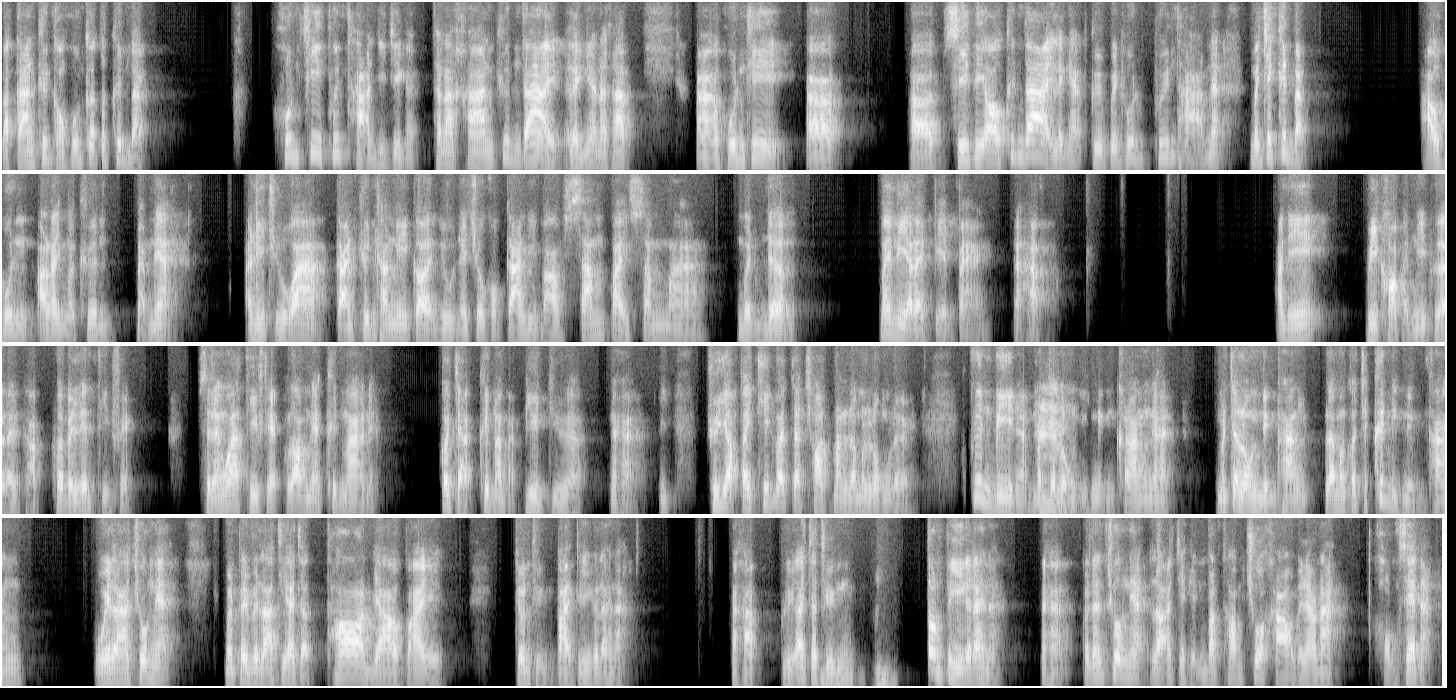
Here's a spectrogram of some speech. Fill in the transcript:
หลักการขึ้นของหุ้นก็ต้องขึ้นแบบหุ้นที่พื้นฐานจริงๆอะธนาคารขึ้นได้อะไรเงี้ยนะครับอ่าหุ้นที่อ่าอ่อ CPO ขึ้นได้อะไรเงี้ย คือเป็นหุ้นพื้นฐานเนี่ยไม่ใช่ขึ้นแบบ เอาหุ้นอะไรมาขึ้น แบบเนี้ยอันนี้ถือว่าการขึ้นครั้งนี้ก็อยู่ในช่วงของการรีบาวด์ซ้ำไปซ้ำมาเหมือนเดิม ไม่มีอะไรเปลี่ยนแปลงนะครับ อันนี้วิเคราะห์แบบนี้เพื่ออะไรครับ เพื่อไปเล่นทีเฟกแสดงว่าทีเฟกรอบเนี้ยขึ้นมาเนี่ย ก็จะขึ้นมาแบบยืดเยื้อนะฮะคืออย่าไปคิดว่าจะช็อตมันแล้วมันลงเลย ขึ้นบีเนี่ยมันจะลงอีกหนึ่งครั้งนะฮะมันจะลงหนึ่งครั้ง แล้วมันก็จะขึ้นอีกหนึ่งครั้ง เวลาช่วงเนี้ย มันเป็นเวลาที่อาจจะทอดยาวไปจนถึงปลายปีก็ได้นะนะครับ หรืออาจจะถึงต้นปีก็ได้นะนะฮะเพราะฉะนั้นช่วงเนี้ยเราอาจจะเห็นบัตทอมชั่วข่าวไปแล้วนะของเซตอะ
